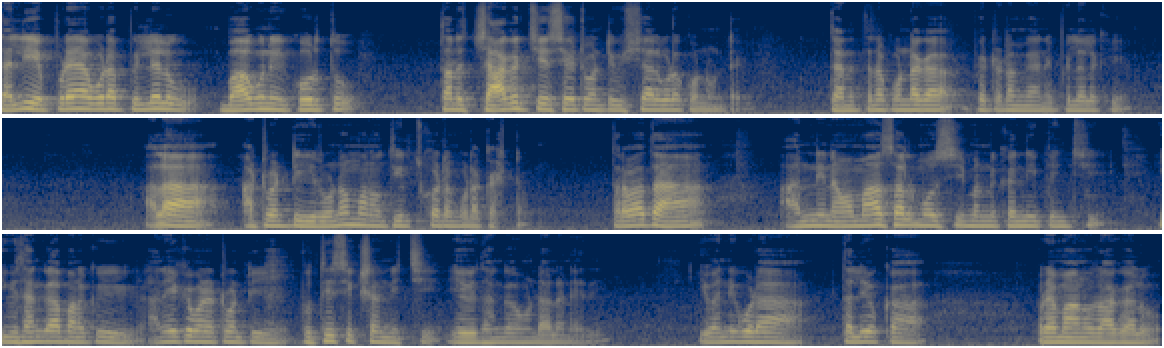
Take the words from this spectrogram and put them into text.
తల్లి ఎప్పుడైనా కూడా పిల్లలు బాగుని కోరుతూ తను త్యాగం చేసేటువంటి విషయాలు కూడా కొన్ని ఉంటాయి. తను తినకుండా పెట్టడం కానీ పిల్లలకి. అలా అటువంటి రుణం మనం తీర్చుకోవడం కూడా కష్టం. తర్వాత అన్ని నవమాసాలు మోసి మన కన్నీ పెంచి ఈ విధంగా మనకి అనేకమైనటువంటి బుద్ధి శిక్షణనిచ్చి ఏ విధంగా ఉండాలనేది. ఇవన్నీ కూడా తల్లి యొక్క ప్రేమానురాగాలు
